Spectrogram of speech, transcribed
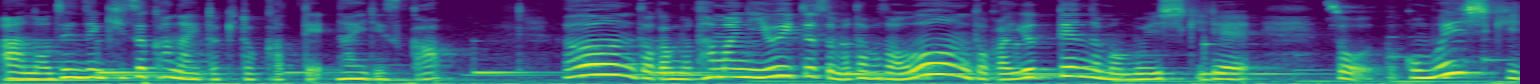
あの全然気づかない時とかってないですか？うーんとかもたまに言いつつも多分さうーんとか言ってんのも無意識でそうこう無意識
